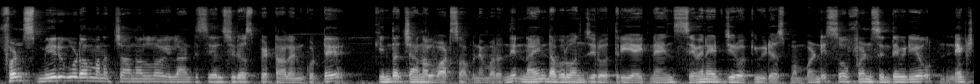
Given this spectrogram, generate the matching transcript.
ఫ్రెండ్స్ మీరు కూడా మన ఛానల్లో ఇలాంటి సేల్స్ వీడియోస్ పెట్టాలనుకుంటే కింద ఛానల్ వాట్సాప్ నెంబర్ ఉంది. Nine double one zero three eight nine seven eight జీరోకి వీడియోస్ పంపండి. సో ఫ్రెండ్స్ ఇంత వీడియో. నెక్స్ట్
